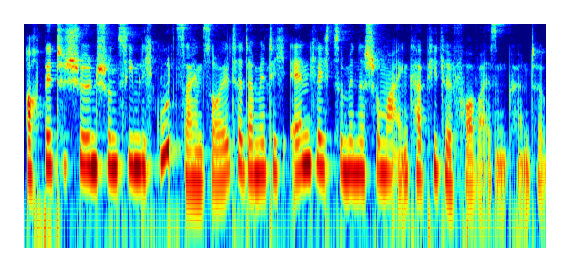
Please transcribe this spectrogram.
auch bitteschön schon ziemlich gut sein sollte, damit ich endlich zumindest schon mal ein Kapitel vorweisen könnte.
